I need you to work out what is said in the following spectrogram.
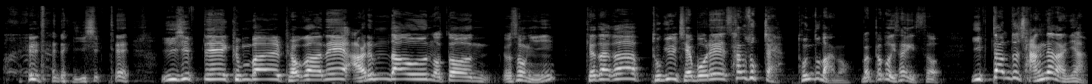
일단 20대 20대 금발 벽안의 아름다운 어떤 여성이 게다가 독일 재벌의 상속자야. 돈도 많어. 몇백억 이상 있어. 입담도 장난 아니야.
